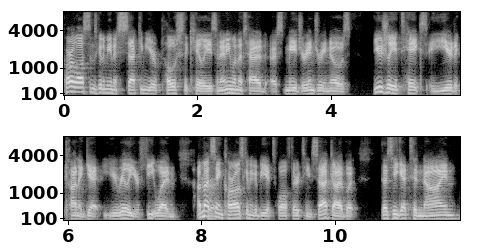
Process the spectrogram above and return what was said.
Carl Lawson's going to be in a second year post Achilles, and anyone that's had a major injury knows usually it takes a year to kind of get you really your feet wet. And I'm not sure. saying Carl's going to be a 12, 13 sack guy, but does he get to nine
